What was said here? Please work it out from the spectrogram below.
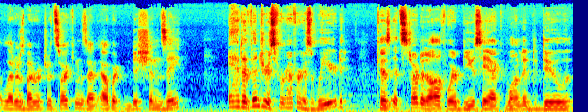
letters by Richard Starkings and Albert Deschesne. And Avengers Forever is weird because it started off where Busiek wanted to do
